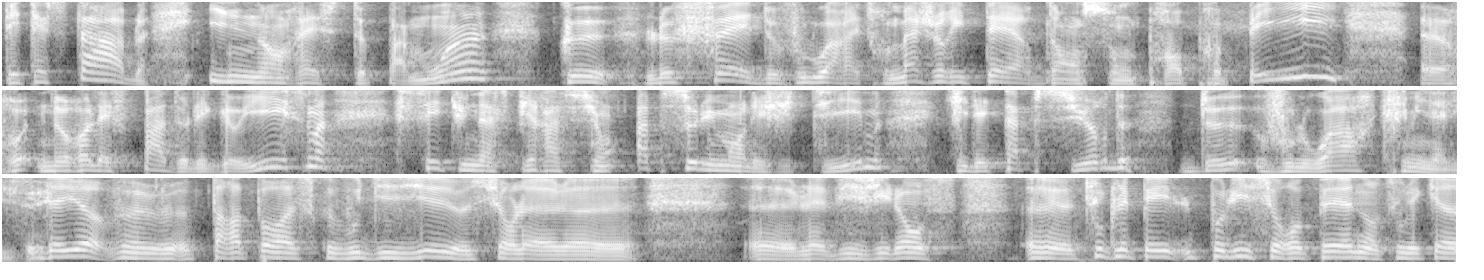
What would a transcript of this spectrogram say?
détestables. Il n'en reste pas moins que le fait de vouloir être majoritaire dans son propre pays ne relève pas de l'égoïsme, c'est une aspiration absolument légitime qu'il est absurde de vouloir criminaliser. D'ailleurs, par rapport à ce que vous disiez euh, sur la, euh, la, vigilance, euh, toutes les polices européennes, en tous les cas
